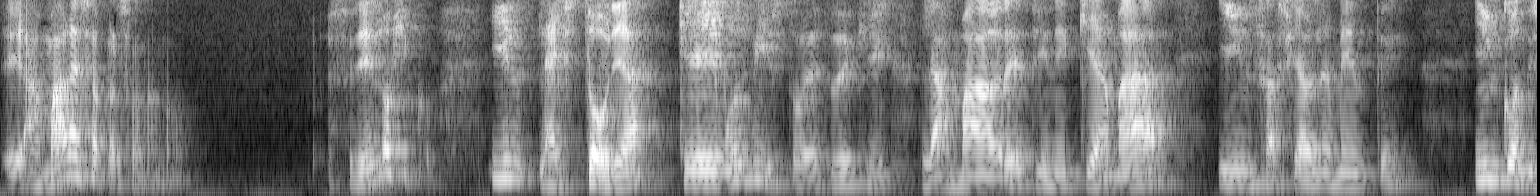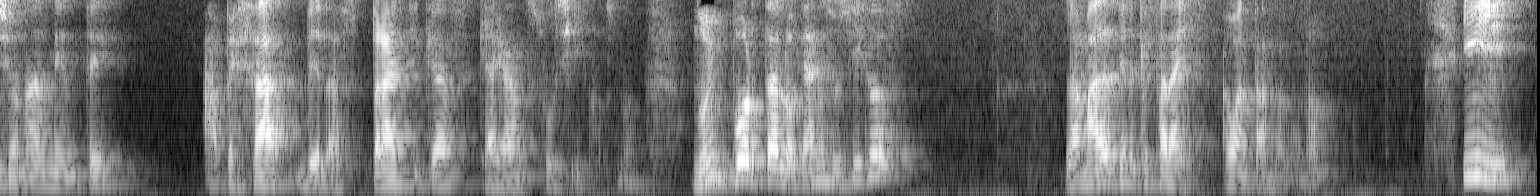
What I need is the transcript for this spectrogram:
eh, amar a esa persona, no? Sería ilógico. Y la historia que hemos visto es de que la madre tiene que amar insaciablemente, incondicionalmente a pesar de las prácticas que hagan sus hijos, ¿no? No importa lo que hagan sus hijos, la madre tiene que estar ahí, aguantándolo, ¿no? Y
